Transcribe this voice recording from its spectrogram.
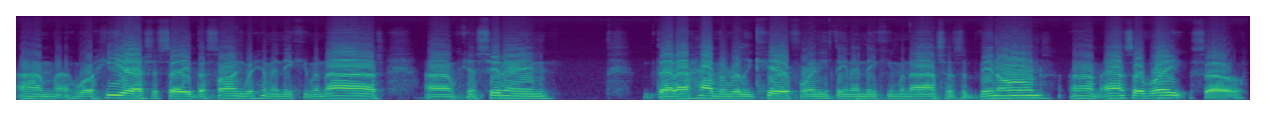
um, well, hear, I should say, the song with him and Nicki Minaj, um, considering that I haven't really cared for anything that Nicki Minaj has been on um, as of late. So,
